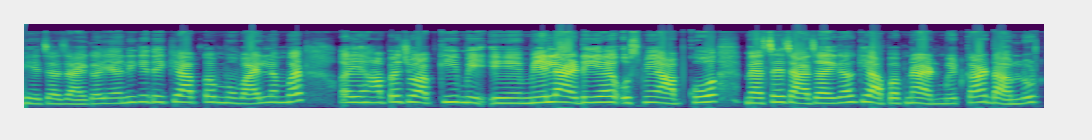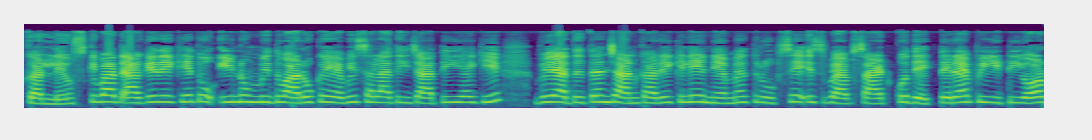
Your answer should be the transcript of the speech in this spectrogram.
भेजा जाएगा यानी कि देखिए आपका मोबाइल नंबर और यहाँ पर जो आपकी मेल आई है उसमें आपको मैसेज आ जाएगा कि आप अपना एडमिट कार्ड डाउनलोड कर लें उसके बाद आगे देखें तो इन उम्मीदवारों को यह भी सलाह दी जाती है कि वे अद्यतन जानकारी के लिए नियमित रूप से इस वेबसाइट को देखते रहें पीटी और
